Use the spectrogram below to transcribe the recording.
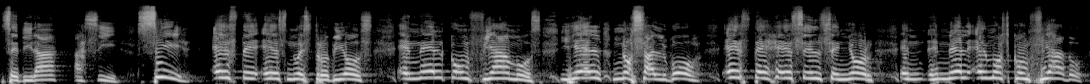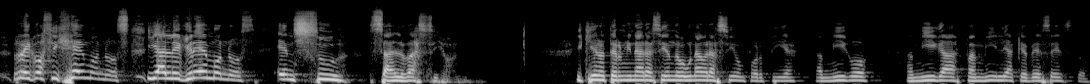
se dirá así. Sí, este es nuestro Dios. En Él confiamos y Él nos salvó. Este es el Señor. En, Él hemos confiado. Regocijémonos y alegrémonos en su salvación. Y quiero terminar haciendo una oración por ti, amigo, amiga, familia que ves esto.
